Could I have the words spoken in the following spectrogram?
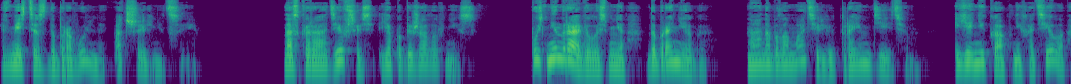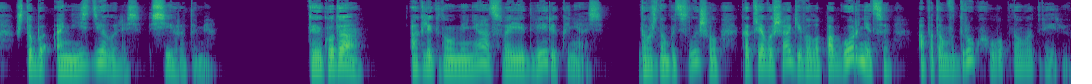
вместе с добровольной отшельницей. Наскоро одевшись, я побежала вниз. Пусть не нравилась мне Добронега, но она была матерью троим детям, и я никак не хотела, чтобы они сделались сиротами. «Ты куда?» — окликнул меня от своей двери князь. Должно быть, слышал, как я вышагивала по горнице, а потом вдруг хлопнула дверью.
